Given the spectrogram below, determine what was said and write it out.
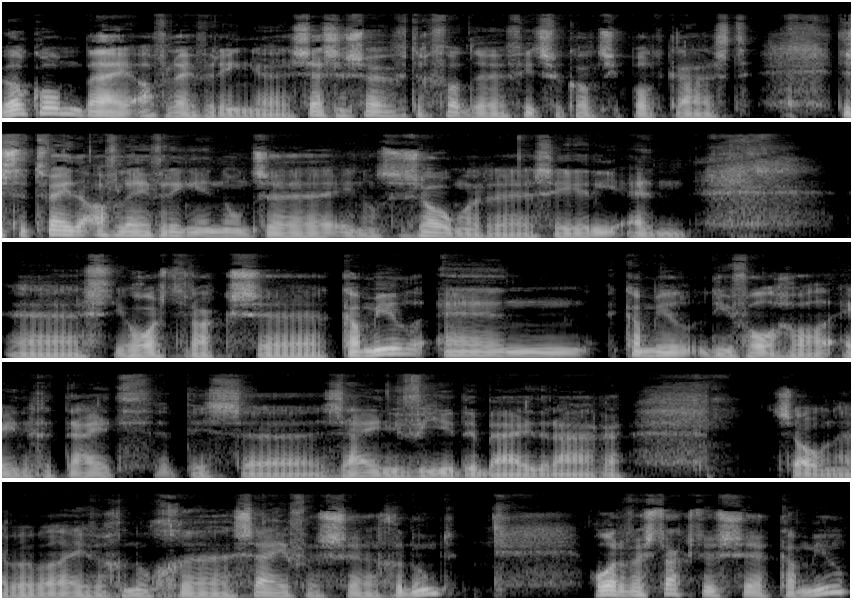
Welkom bij aflevering 76 van de Fietsvakantie Podcast. Het is de tweede aflevering in onze, in onze zomerserie. En uh, je hoort straks uh, Camille. En Camille die volgen we al enige tijd. Het is uh, zijn vierde bijdrage. Zo, hebben we wel even genoeg cijfers genoemd. Horen we straks dus Camille.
